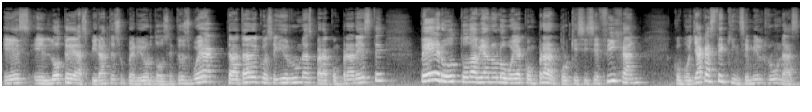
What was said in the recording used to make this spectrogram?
es el lote de aspirante superior 2. Entonces voy a tratar de conseguir runas para comprar este. Pero todavía no lo voy a comprar. Porque si se fijan, como ya gasté 15.000 runas,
